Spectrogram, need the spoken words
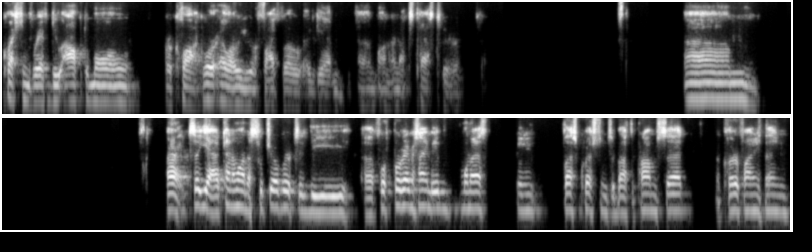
questions where you have to do optimal or clock or LRU or FIFO again um, on our next test here. Um, all right, so yeah, I kind of want to switch over to the uh, fourth program assignment. Want to ask any last questions about the problem set or clarify anything?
